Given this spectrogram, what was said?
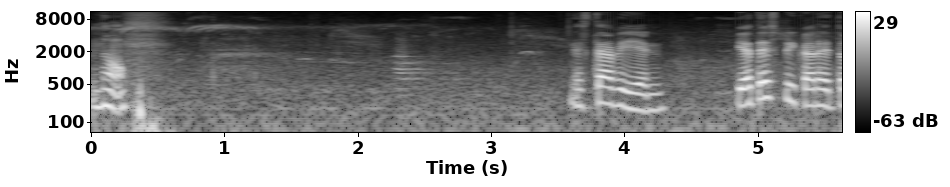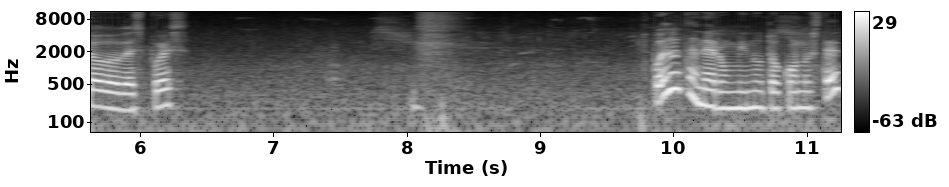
No. Está bien. Ya te explicaré todo después. ¿Puedo tener un minuto con usted?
